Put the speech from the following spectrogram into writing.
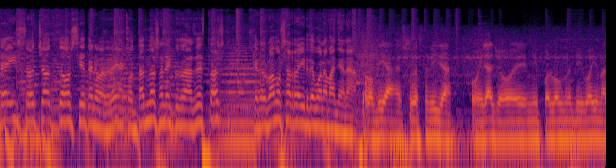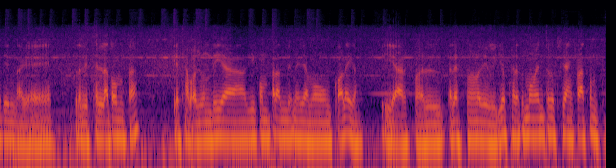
6, 8, 2, 7, 9. Venga, contadnos anécdotas de estas que nos vamos a reír de buena mañana. Todos los días Jesús de Sevilla. Pues mira, yo en mi pueblo donde vivo hay una tienda que le dicen La Tonta y estaba yo un día allí comprando y me llamó un colega y al coger el teléfono le digo, y yo espérate un momento que estoy en La Tonta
